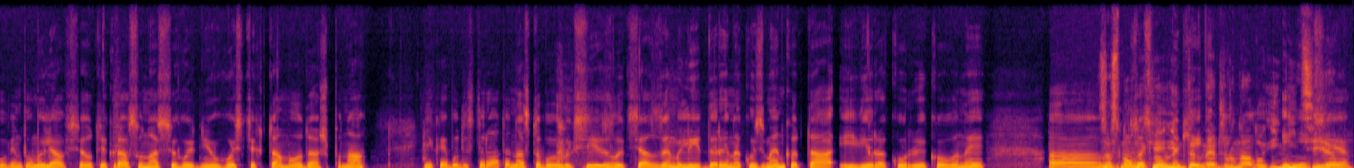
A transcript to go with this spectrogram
він помилявся. От якраз у нас сьогодні у гостях та молода шпана, яка буде стирати нас з тобою, Олексій, з лиця землі, Дарина Кузьменко та Віра Курико. Вони засновники, засновники інтернет-журналу Ініція. Ініція.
